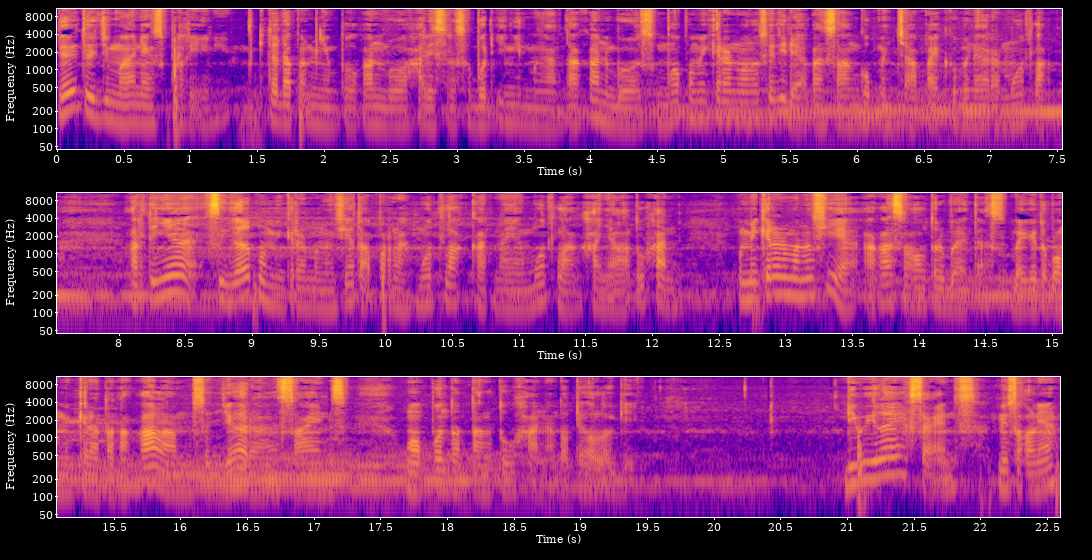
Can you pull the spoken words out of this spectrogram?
Dari terjemahan yang seperti ini, kita dapat menyimpulkan bahwa hadis tersebut ingin mengatakan bahwa semua pemikiran manusia tidak akan sanggup mencapai kebenaran mutlak. Artinya, segala pemikiran manusia tak pernah mutlak karena yang mutlak hanyalah Tuhan. Pemikiran manusia akan selalu terbatas, baik itu pemikiran tentang alam, sejarah, sains, maupun tentang Tuhan atau teologi. Di wilayah sains, misalnya,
